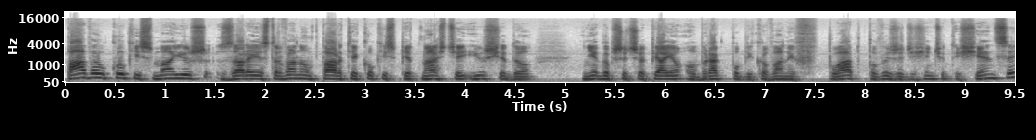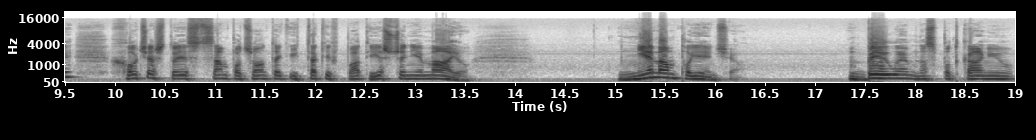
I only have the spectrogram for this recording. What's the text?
Paweł Kukis ma już zarejestrowaną partię Kukis 15 i już się do niego przyczepiają o brak publikowanych wpłat powyżej 10 tysięcy, chociaż to jest sam początek i takich wpłat jeszcze nie mają. Nie mam pojęcia. Byłem na spotkaniu,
